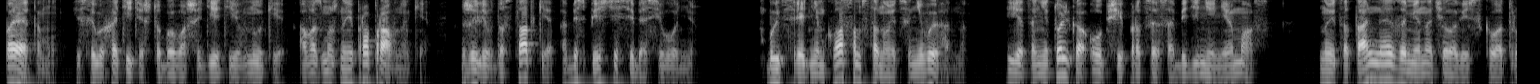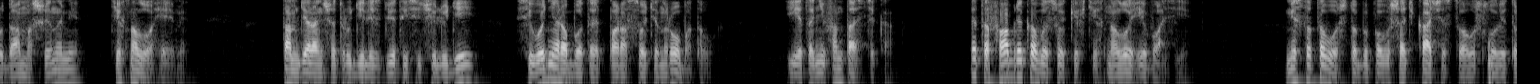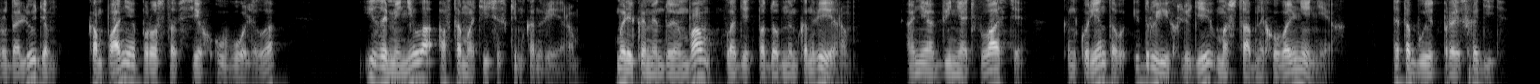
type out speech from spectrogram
Поэтому, если вы хотите, чтобы ваши дети и внуки, а возможно и праправнуки, жили в достатке, обеспечьте себя сегодня. Быть средним классом становится невыгодно. И это не только общий процесс объединения масс, но и тотальная замена человеческого труда машинами, технологиями. Там, где раньше трудились 2000 людей, сегодня работает пара сотен роботов. И это не фантастика. Это фабрика высоких технологий в Азии. Вместо того, чтобы повышать качество условий труда людям, компания просто всех уволила и заменила автоматическим конвейером. Мы рекомендуем вам владеть подобным конвейером, а не обвинять власти, конкурентов и других людей в масштабных увольнениях. Это будет происходить.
